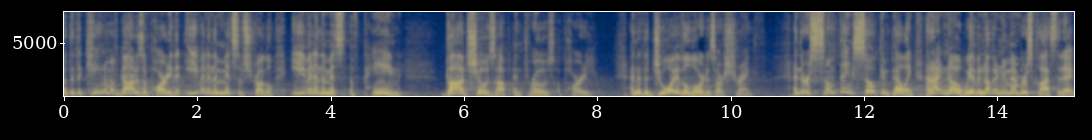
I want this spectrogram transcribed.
but that the kingdom of God is a party that even in the midst of struggle, even in the midst of pain, God shows up and throws a party. And that the joy of the Lord is our strength. And there is something so compelling. And I know we have another new members class today.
